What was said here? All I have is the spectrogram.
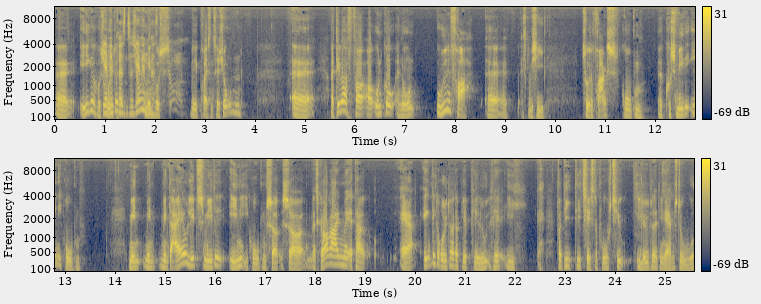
Uh, ikke hos ja, rytterne, præsentationen. men hos, ved præsentationen. Uh, og det var for at undgå, at nogen udenfra, uh, hvad skal vi sige, Tour de France-gruppen uh, kunne smitte ind i gruppen. Men, men, men der er jo lidt smitte inde i gruppen, så, så man skal nok regne med, at der er enkelte ryttere, der bliver pillet ud her, i, fordi de tester positiv i løbet af de nærmeste uger.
